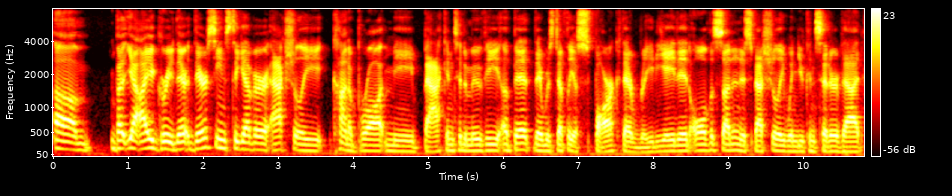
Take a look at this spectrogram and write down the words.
um, but yeah, I agree. Their their scenes together actually kind of brought me back into the movie a bit. There was definitely a spark that radiated all of a sudden, especially when you consider that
